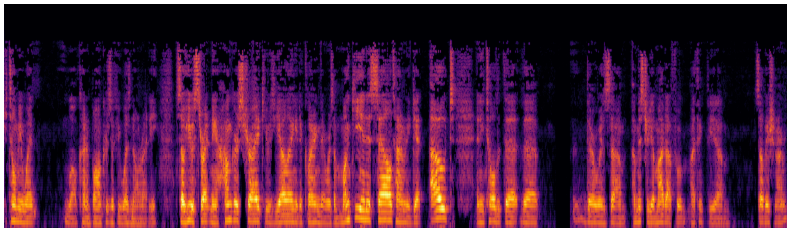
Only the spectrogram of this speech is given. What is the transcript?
Hitomi went well, kind of bonkers if he wasn't already. So he was threatening a hunger strike. He was yelling and declaring there was a monkey in his cell, telling him to get out. And he told that the the there was um, a Mr. Yamada from I think the um, Salvation Army.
